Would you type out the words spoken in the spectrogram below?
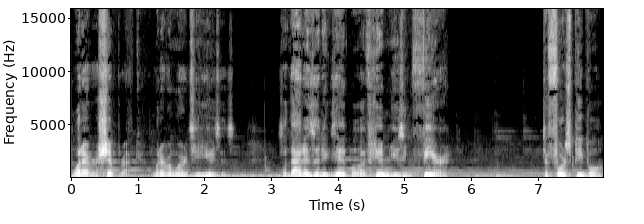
whatever, shipwreck, whatever words he uses. So that is an example of him using fear to force people,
